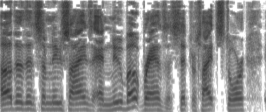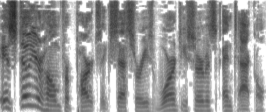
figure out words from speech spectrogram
Other than some new signs and new boat brands, the Citrus Heights store is still your home for parts, accessories, warranty service, service and tackle.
